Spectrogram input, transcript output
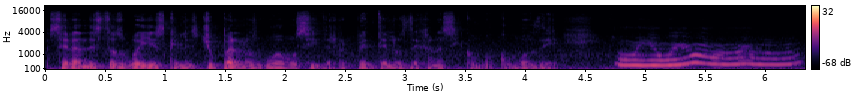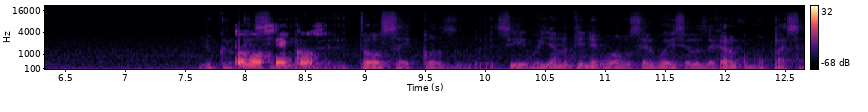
¿Serán de estos güeyes que les chupan los huevos y de repente los dejan así como con voz de... Yo creo todos que sí, secos. Todos secos, güey. Sí, güey, ya no tiene huevos el güey, se los dejaron como pasa.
